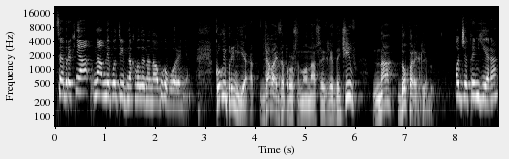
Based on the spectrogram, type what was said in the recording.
це брехня, нам не потрібна хвилина на обговорення. Коли прем'єра? Давай запросимо наших глядачів на до перегляду. Отже, прем'єра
